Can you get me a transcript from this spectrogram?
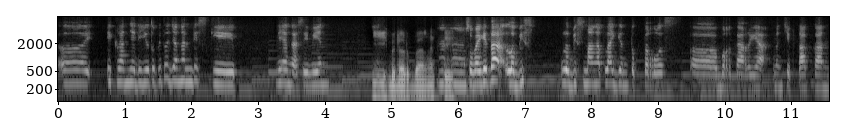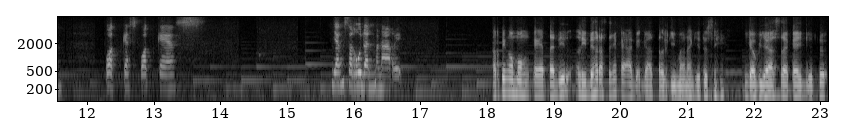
eh, iklannya di YouTube itu jangan di skip. Iya nggak sih Bin? Ih bener banget sih. Mm-mm, supaya kita lebih lebih semangat lagi untuk terus eh, berkarya menciptakan podcast podcast yang seru dan menarik. Tapi ngomong kayak tadi lidah rasanya kayak agak gatel gimana gitu sih. Nggak biasa kayak gitu.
